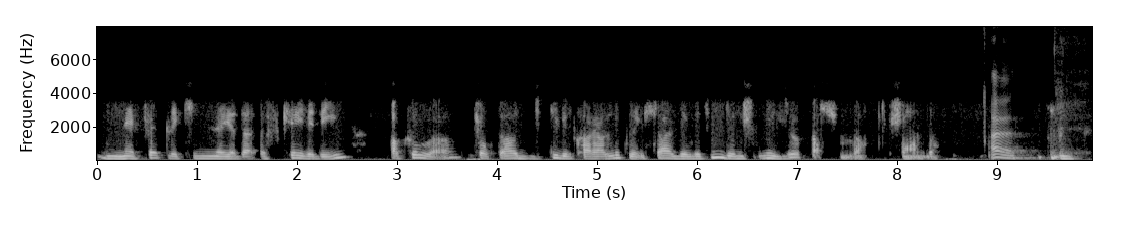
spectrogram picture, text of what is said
nefretle, kinle ya da öfkeyle değil akılla çok daha ciddi bir kararlılıkla İsrail Devleti'nin dönüşümünü izliyoruz aslında şu anda. Evet.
